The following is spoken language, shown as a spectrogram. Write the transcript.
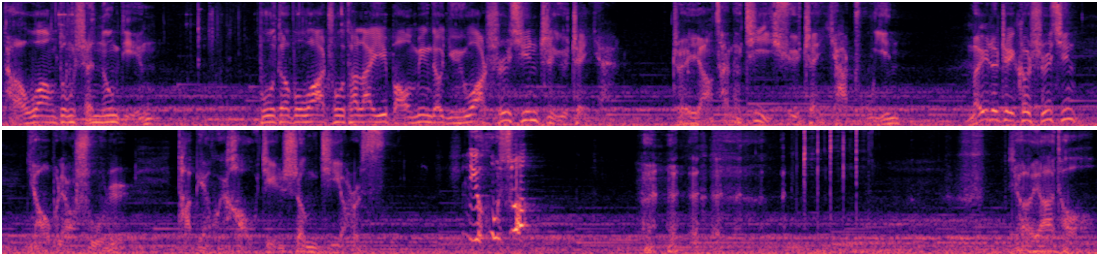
他妄动神农鼎，不得不挖出他赖以保命的女娲石心置于阵眼，这样才能继续镇压烛阴。没了这颗石心。要不了数日，他便会耗尽生机而死。你胡说！小丫头，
